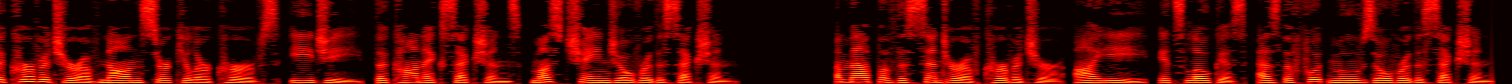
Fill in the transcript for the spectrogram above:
The curvature of non-circular curves, e.g., the conic sections, must change over the section. A map of the center of curvature, i.e., its locus, as the foot moves over the section,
